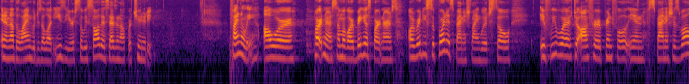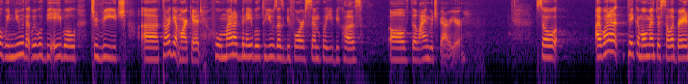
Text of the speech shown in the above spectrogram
in another language is a lot easier, so we saw this as an opportunity. Finally, our partners, some of our biggest partners, already supported Spanish language, so if we were to offer Printful in Spanish as well, we knew that we would be able to reach a target market who might not have been able to use us before simply because of the language barrier. So I want to take a moment to celebrate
